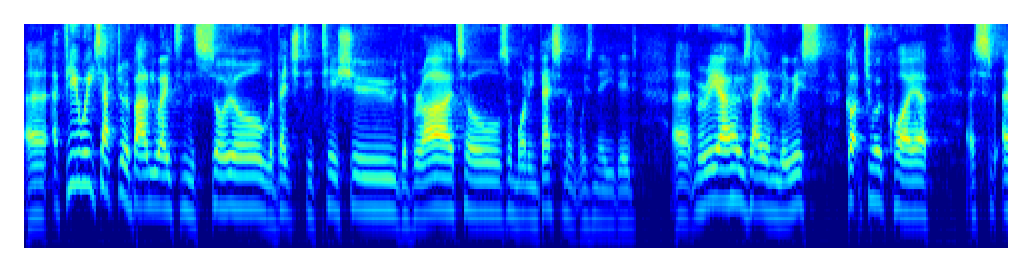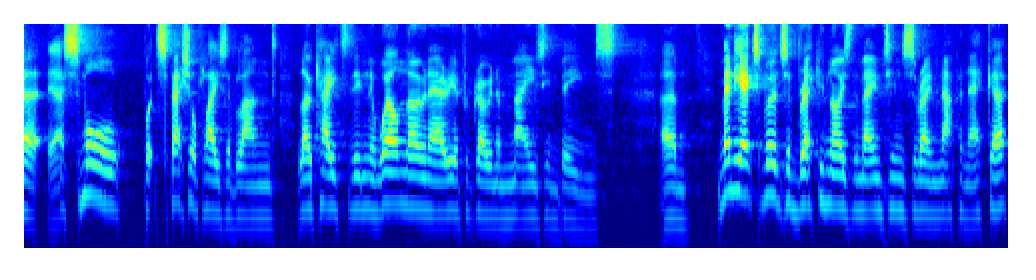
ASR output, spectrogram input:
Uh, a few weeks after evaluating the soil, the vegetative tissue, the varietals, and what investment was needed, uh, Maria Jose and Luis got to acquire a, a, a small but special place of land located in a well-known area for growing amazing beans. Um, many experts have recognised the mountains surrounding Apaneca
